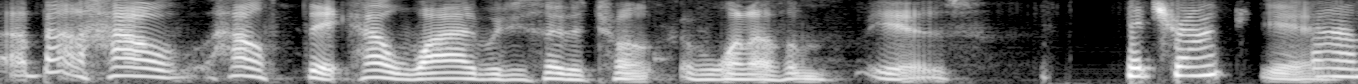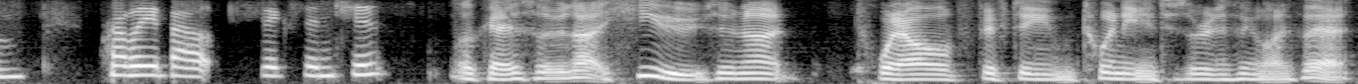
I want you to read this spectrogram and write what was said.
About how how thick, how wide would you say the trunk of one of them is? The trunk, Yeah. um, probably about six inches. Okay, so they're not huge. They're not 12, 15, 20 inches or anything like that.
